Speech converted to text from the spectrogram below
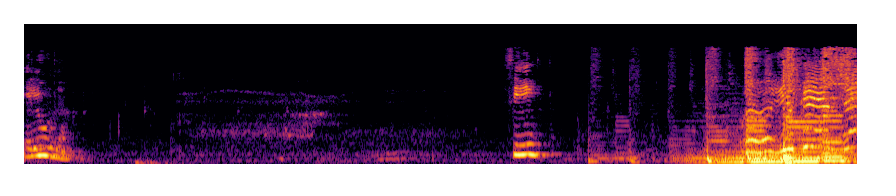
El 1. ¿Sí? Well, you can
